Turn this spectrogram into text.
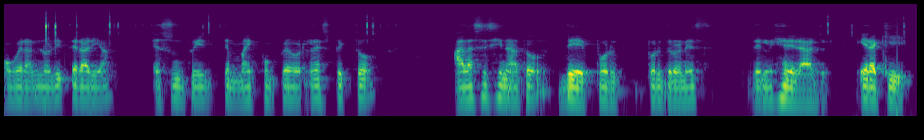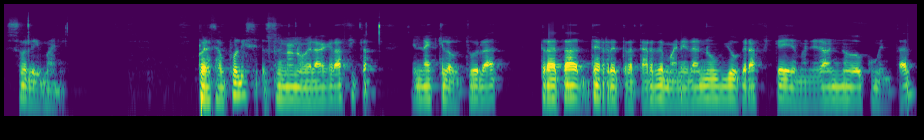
obra no literaria es un tweet de Mike Pompeo respecto al asesinato de, por, drones del general iraquí Soleimani. Persepolis es una novela gráfica en la que la autora trata de retratar de manera no biográfica y de manera no documental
